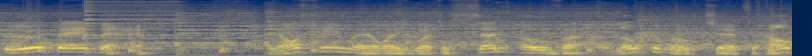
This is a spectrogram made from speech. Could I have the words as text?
ÖBB, the Austrian Railways were to send over a locomotive to help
